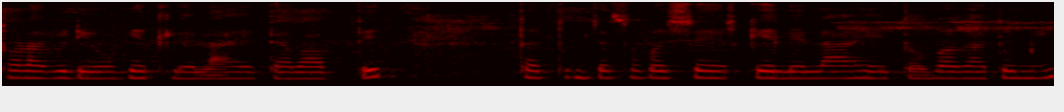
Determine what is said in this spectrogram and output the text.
थोडा व्हिडिओ घेतलेला आहे त्या बाबतीत. तर तुमच्यासोबत शेअर केलेला आहे तो बघा तुम्ही.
